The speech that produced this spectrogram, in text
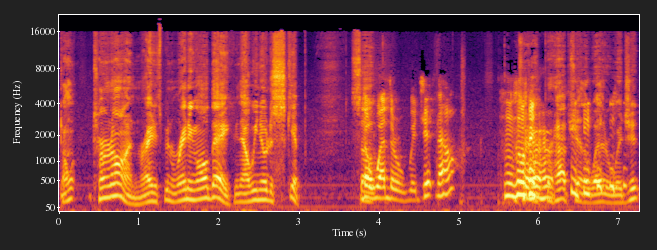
don't turn on, right? It's been raining all day. Now we know to skip. So the weather widget now. perhaps you have the weather widget.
